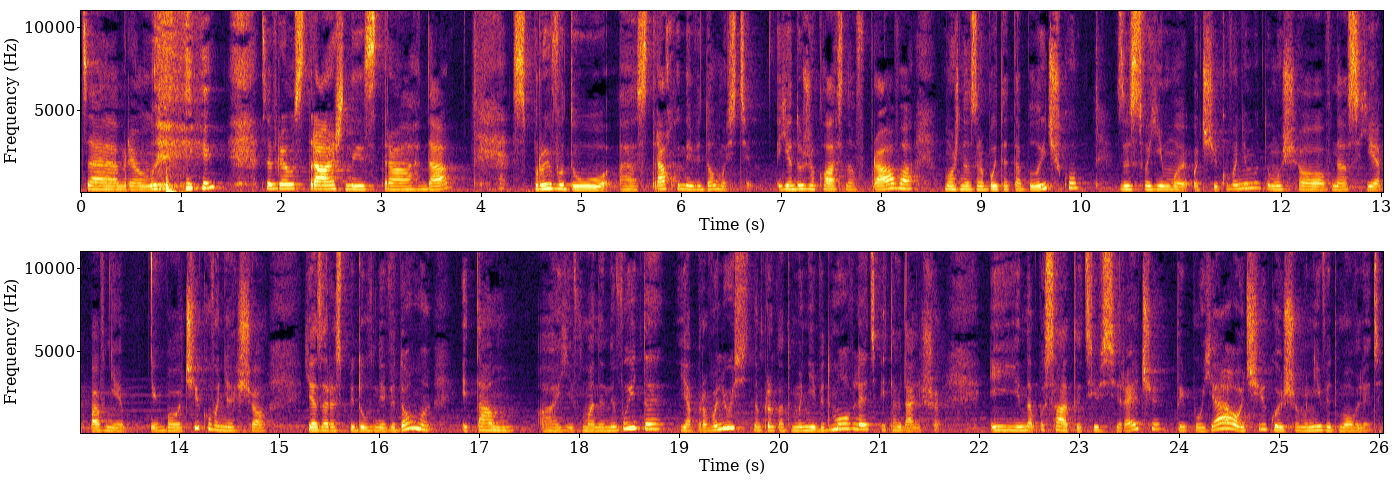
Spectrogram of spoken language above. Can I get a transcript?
Це прям це прям страшний страх. Да? З приводу е, страху невідомості. Є дуже класна вправа, можна зробити табличку зі своїми очікуваннями, тому що в нас є певні якби очікування, що я зараз піду в невідоме, і там в мене не вийде, я провалюсь, наприклад, мені відмовлять і так далі. І написати ці всі речі, типу, я очікую, що мені відмовлять.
